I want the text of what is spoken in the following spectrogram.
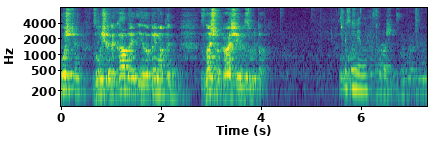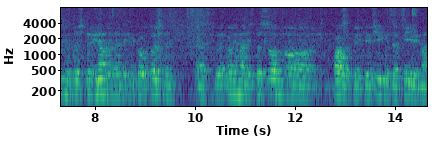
кошти, залучити кадри і отримати значно кращий результат. Зрозуміло. Дмитро Кирюк, 24 я, мене декілька уточнень. Пане Геннадій, стосовно палок, які очікуються в Києві на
